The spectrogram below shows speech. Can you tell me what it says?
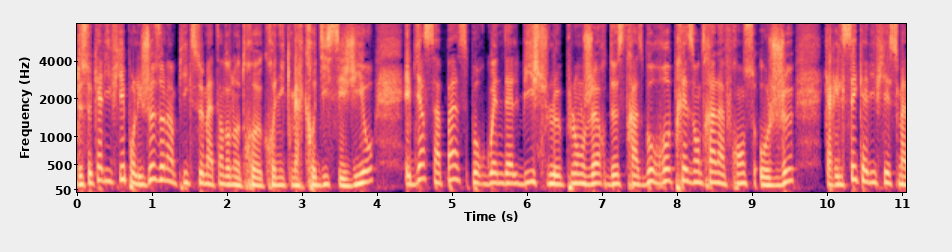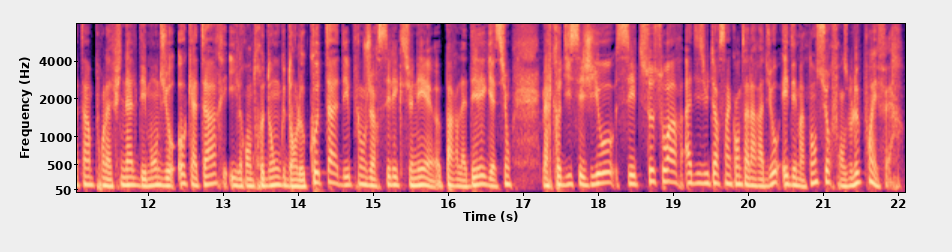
de se qualifier pour les Jeux Olympiques ce matin dans notre chronique mercredi, c'est JO. Eh bien, ça passe pour Gwendal Biche, le plongeur de Strasbourg, représentera la France aux Jeux, car il s'est qualifié ce matin pour la finale des mondiaux au Qatar. Il rentre donc dans le quota des plongeurs sélectionnés euh, par la délégation. Mercredi, c'est JO. C'est ce soir à 18h50 à la radio et dès maintenant sur francebleu.fr.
